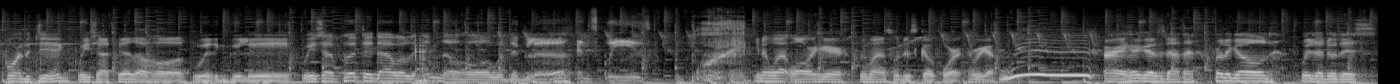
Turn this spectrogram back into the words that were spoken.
for the jig. We shall fill the hole with glue. We shall put the dowel in the hole with the glue and squeeze. You know what? While we're here, we might as well just go for it. Here we go. Woo! All right, here goes nothing. For the gold, we should do this.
